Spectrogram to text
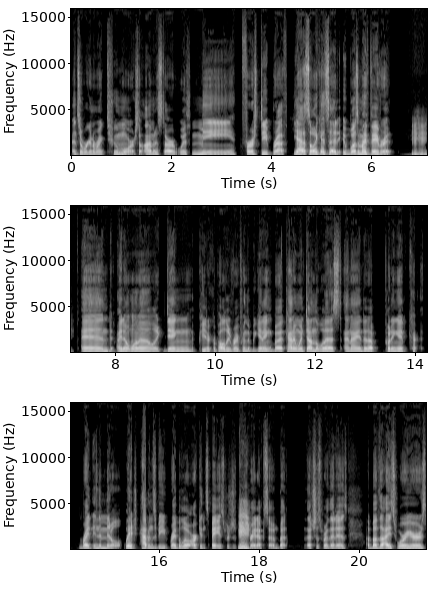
And so we're gonna rank two more. So I'm gonna start with me. First, deep breath. Yeah. So like I said, it wasn't my favorite hmm and I don't want to like ding Peter Capaldi right from the beginning, but kind of went down the list and I ended up putting it right in the middle, which happens to be right below Ark in Space, which is a Mm. great episode, but that's just where that is. Above the Ice Warriors,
